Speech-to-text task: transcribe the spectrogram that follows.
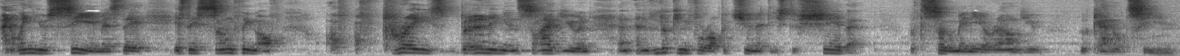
And when you see him, is there, is there something of, of, of praise burning inside you and, and, and looking for opportunities to share that with so many around you who cannot see him?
